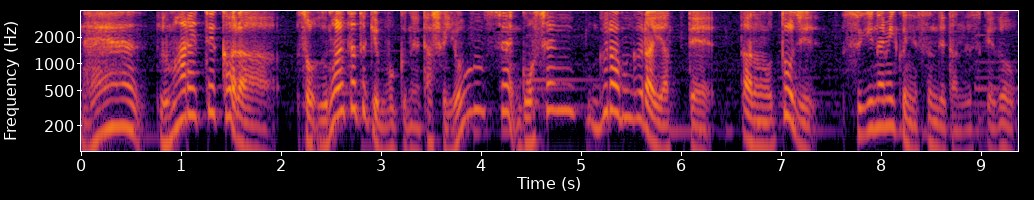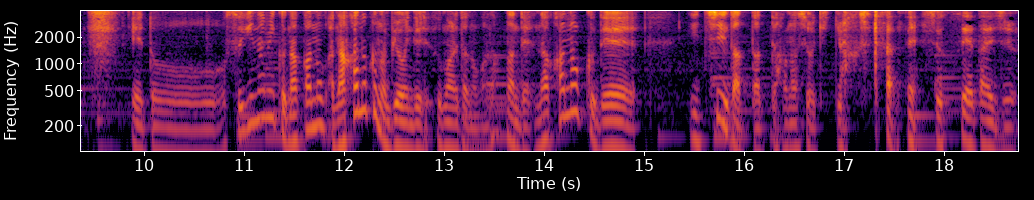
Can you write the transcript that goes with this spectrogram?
ねえ生まれてからそう生まれた時僕ね確か40005000グラムぐらいやってあの当時杉並区に住んでたんですけど、えーと、杉並区中野中野区の病院で生まれたのかな？なんで中野区で1位だったって話を聞きましたね 出生体重。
